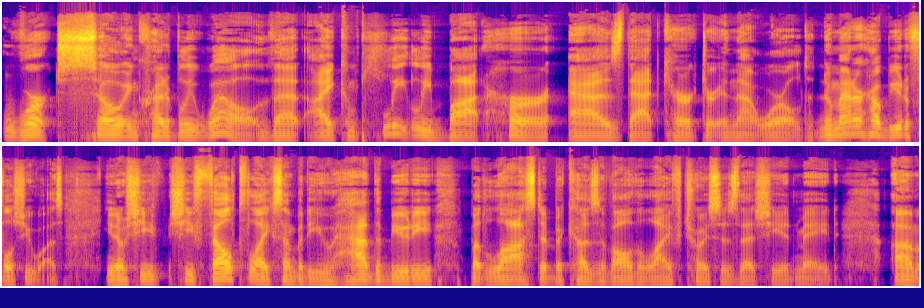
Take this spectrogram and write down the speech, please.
worked so incredibly well that I completely bought her as that character in that world. No matter how beautiful she was, you know, she she felt like somebody who had the beauty but lost it because of all the life choices that she had made. Um,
